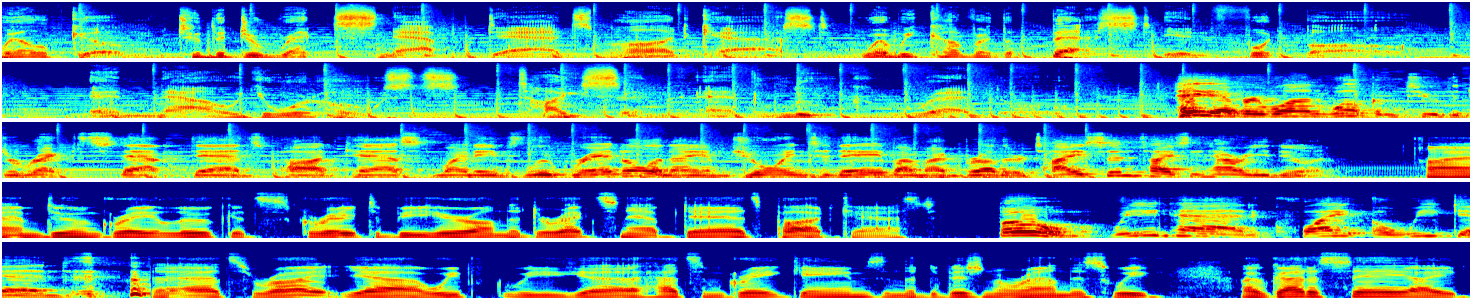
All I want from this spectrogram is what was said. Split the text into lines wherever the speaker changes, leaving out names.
Welcome to the Direct Snap Dads podcast, where we cover the best in football. And now, your hosts, Tyson and Luke Randall.
Hey everyone, welcome to the Direct Snap Dads podcast. My name's Luke Randall, and I am joined today by my brother Tyson. Tyson, how are you doing?
I am doing great, Luke. It's great to be here on the Direct Snap Dads podcast.
Boom! We had quite a weekend.
That's right. Yeah, we've we uh, had some great games in the divisional round this week. I've got to say, I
